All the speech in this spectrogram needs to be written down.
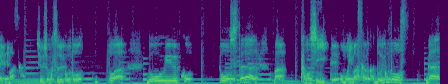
えてますか？就職することとは、どういうことをしたら、まあ、楽しいって思いますかとか、どういうことが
